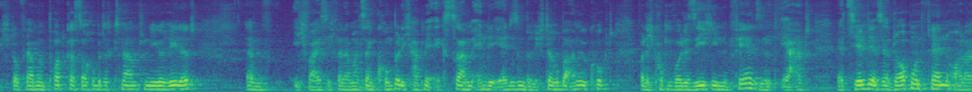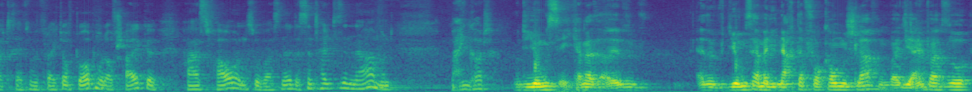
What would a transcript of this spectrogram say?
Ich glaube, wir haben im Podcast auch über das Knabenturnier geredet. Ähm, ich weiß, ich war damals sein Kumpel. Ich habe mir extra am NDR diesen Bericht darüber angeguckt, weil ich gucken wollte, sehe ich ihn im Fernsehen. Und er hat erzählt, er ist ja Dortmund-Fan. Oh, da treffen wir vielleicht auf Dortmund, auf Schalke, HSV und sowas. Ne? Das sind halt diese Namen. Und mein Gott, Und die Jungs, ich kann das, also, also die Jungs haben ja die Nacht davor kaum geschlafen, weil die einfach so,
